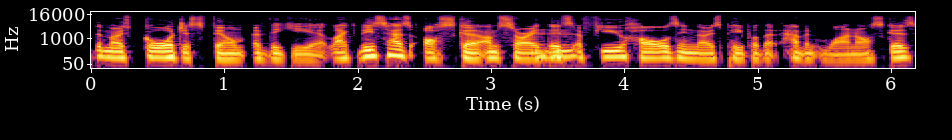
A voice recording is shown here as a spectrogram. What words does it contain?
the most gorgeous film of the year. Like this has Oscar. I'm sorry, there's Mm-hmm. a few holes in those people that haven't won Oscars.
